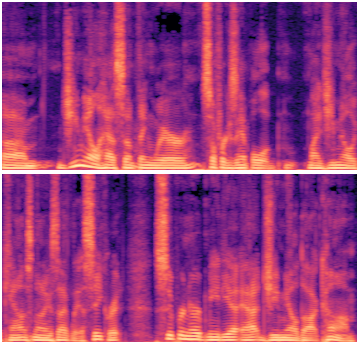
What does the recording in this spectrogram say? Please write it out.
um, Gmail has something where, so for example, my Gmail account is not exactly a secret, supernerdmedia at gmail.com.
